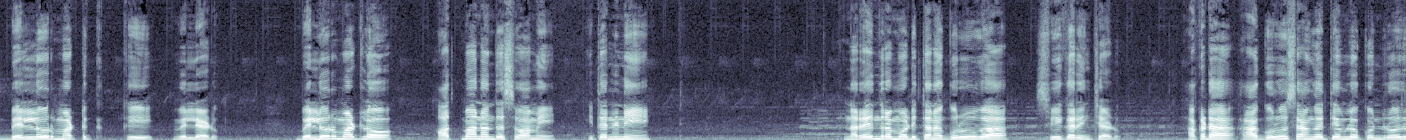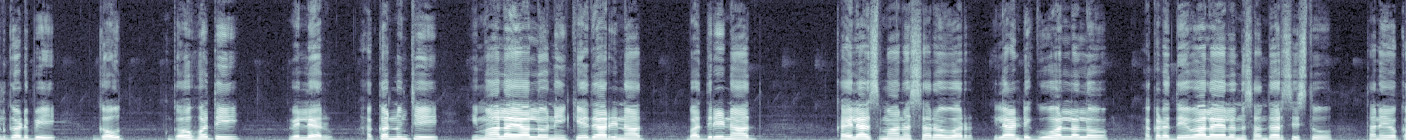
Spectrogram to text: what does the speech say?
బెల్లూర్ మఠ్కి వెళ్ళాడు. బెల్లూరు మఠ్లో ఆత్మానంద స్వామి ఇతనిని నరేంద్ర మోడీ తన గురువుగా స్వీకరించాడు. అక్కడ ఆ గురువు సాంగత్యంలో కొన్ని రోజులు గడిపి గౌ గౌహతి వెళ్ళారు. అక్కడి నుంచి హిమాలయాల్లోని కేదారినాథ్ బద్రీనాథ్ కైలాస్ మానస్ సరోవర్ ఇలాంటి గుహలలో అక్కడ దేవాలయాలను సందర్శిస్తూ తన యొక్క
